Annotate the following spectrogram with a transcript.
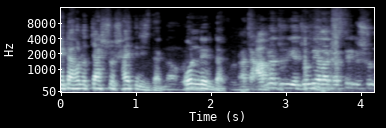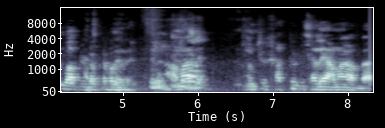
যেটা হলো চারশো সাঁত্রিশ দাগ অন্যের দাগ। আচ্ছা আমরা জমি জমি এলাকার কাছ থেকে শুনব আপনি ব্যাপারটা বলেন। আমার উনিশশো সাতষট্টি সালে আমার আব্বা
